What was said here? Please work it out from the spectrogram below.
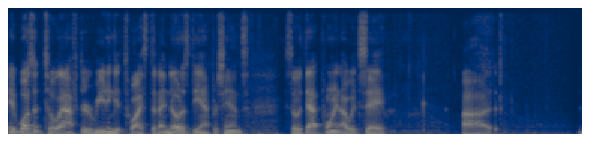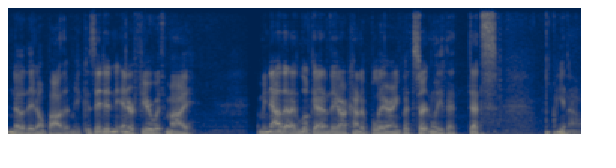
It wasn't till after reading it twice that I noticed the ampersands. So at that point, I would say, uh, no, they don't bother me because they didn't interfere with my. I mean, now that I look at them, they are kind of blaring, but certainly that that's, you know,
